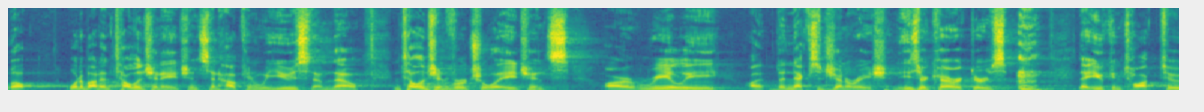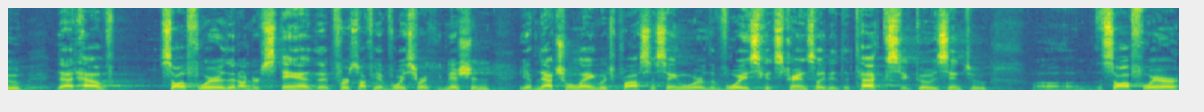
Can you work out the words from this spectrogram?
Well, what about intelligent agents and how can we use them? Now, intelligent virtual agents are really uh, the next generation. These are characters that you can talk to that have software that understand that first off you have voice recognition you have natural language processing where the voice gets translated to text it goes into uh, the software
